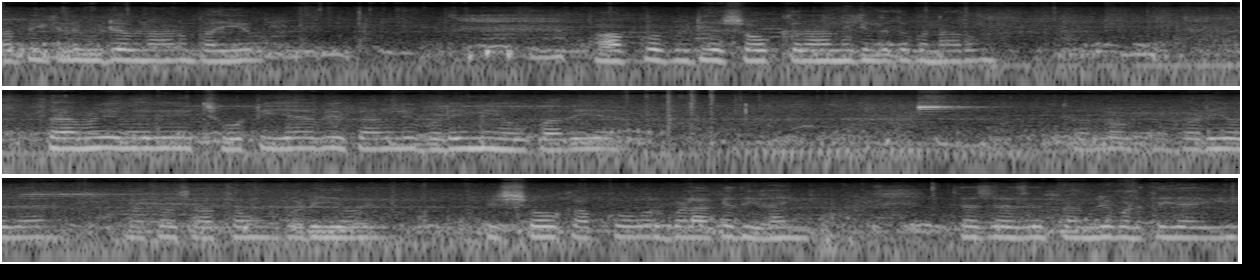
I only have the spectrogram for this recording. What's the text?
आप ही के लिए वीडियो बना रहा हूँ भाइयों। आपको वीडियो शौक कराने के लिए तो बना रहा हूँ। फैमिली मेरी छोटी है, अभी फैमिली बड़ी नहीं हो पा रही है। बड़ी हो जाए। मैं तो चाहता हूँ बड़ी हो। इस शौक आपको और बढ़ा के दिखाएँगे। जैसे जैसे फैमिली बढ़ती जाएगी।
